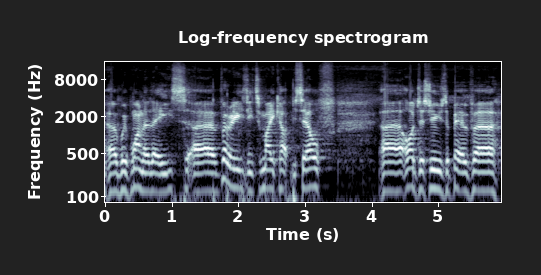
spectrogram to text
uh, with one of these. Uh, very easy to make up yourself. I just used a bit of uh,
